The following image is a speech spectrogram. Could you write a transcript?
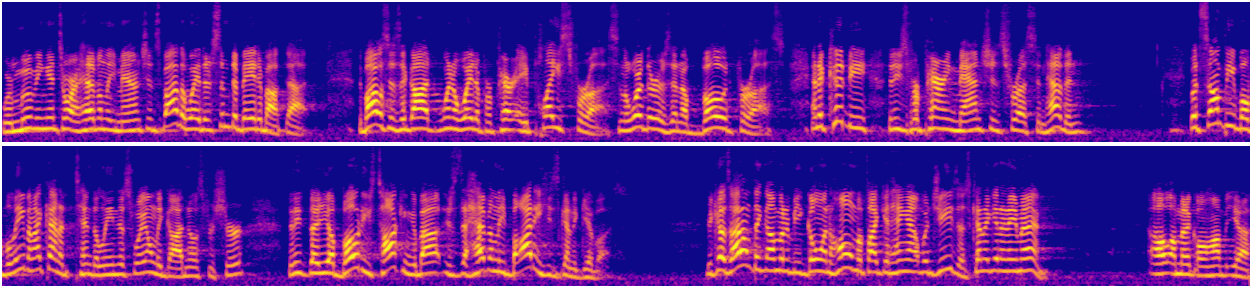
We're moving into our heavenly mansions. By the way, there's some debate about that. The Bible says that God went away to prepare a place for us. And the word there is an abode for us. And it could be that He's preparing mansions for us in heaven. But some people believe, and I kind of tend to lean this way, only God knows for sure, that the abode He's talking about is the heavenly body He's going to give us. Because I don't think I'm going to be going home if I could hang out with Jesus. Can I get an amen? Oh, I'm going to go home. but Yeah.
